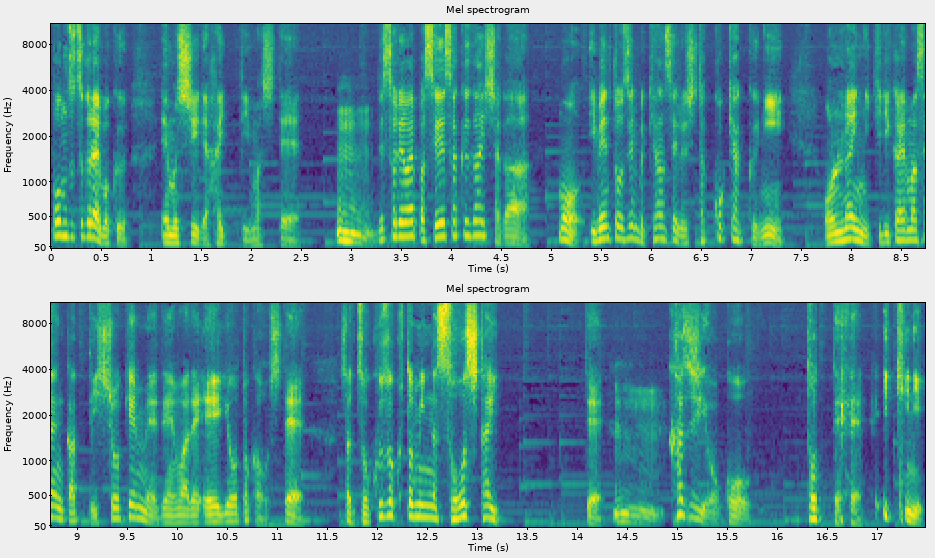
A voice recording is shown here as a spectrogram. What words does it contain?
本ずつぐらい僕 MC で入っていましてうん、でそれはやっぱ制作会社がもうイベントを全部キャンセルした顧客にオンラインに切り替えませんかって一生懸命電話で営業とかをしてそしたら続々とみんなそうしたいってうん、舵をこう取って 一気に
